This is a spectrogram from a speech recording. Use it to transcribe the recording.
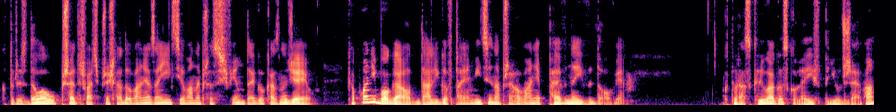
który zdołał przetrwać prześladowania zainicjowane przez świętego kaznodzieję. Kapłani Boga oddali go w tajemnicy na przechowanie pewnej wdowie, która skryła go z kolei w pniu drzewa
